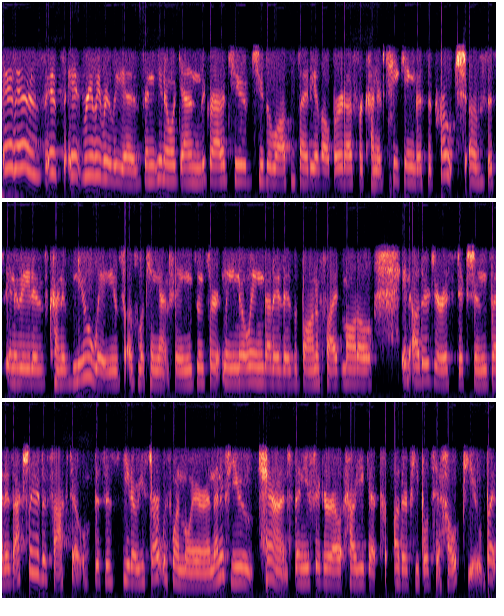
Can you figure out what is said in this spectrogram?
It is is. It's it really, really is. And you know, again, the gratitude to the Law Society of Alberta for kind of taking this approach of this innovative kind of new wave of looking at things, and certainly knowing that it is a bona fide model in other jurisdictions that is actually a de facto. This is, you know, you start with one lawyer, and then if you can't, then you figure out how you get other people to help you. But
